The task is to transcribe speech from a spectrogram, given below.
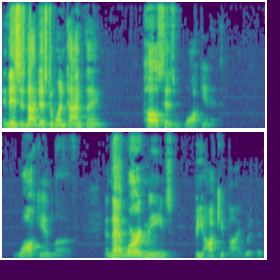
And this is not just a one time thing. Paul says, walk in it. Walk in love. And that word means be occupied with it.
